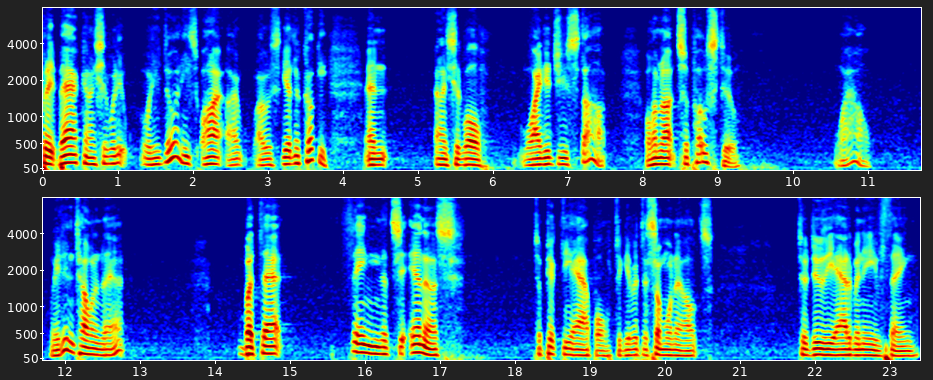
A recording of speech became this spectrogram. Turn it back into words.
put it back, and I said, "What are you, what are you doing?" He's, well, I, I, I was getting a cookie, and, and I said, "Well, why did you stop?" Well, I'm not supposed to. Wow, we didn't tell him that, but that thing that's in us to pick the apple, to give it to someone else, to do the Adam and Eve thing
